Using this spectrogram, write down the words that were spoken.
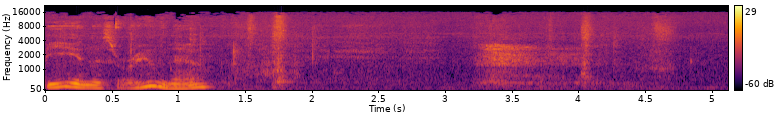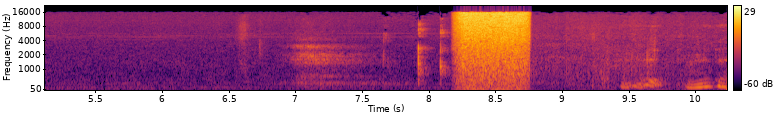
be in this room though. Where the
